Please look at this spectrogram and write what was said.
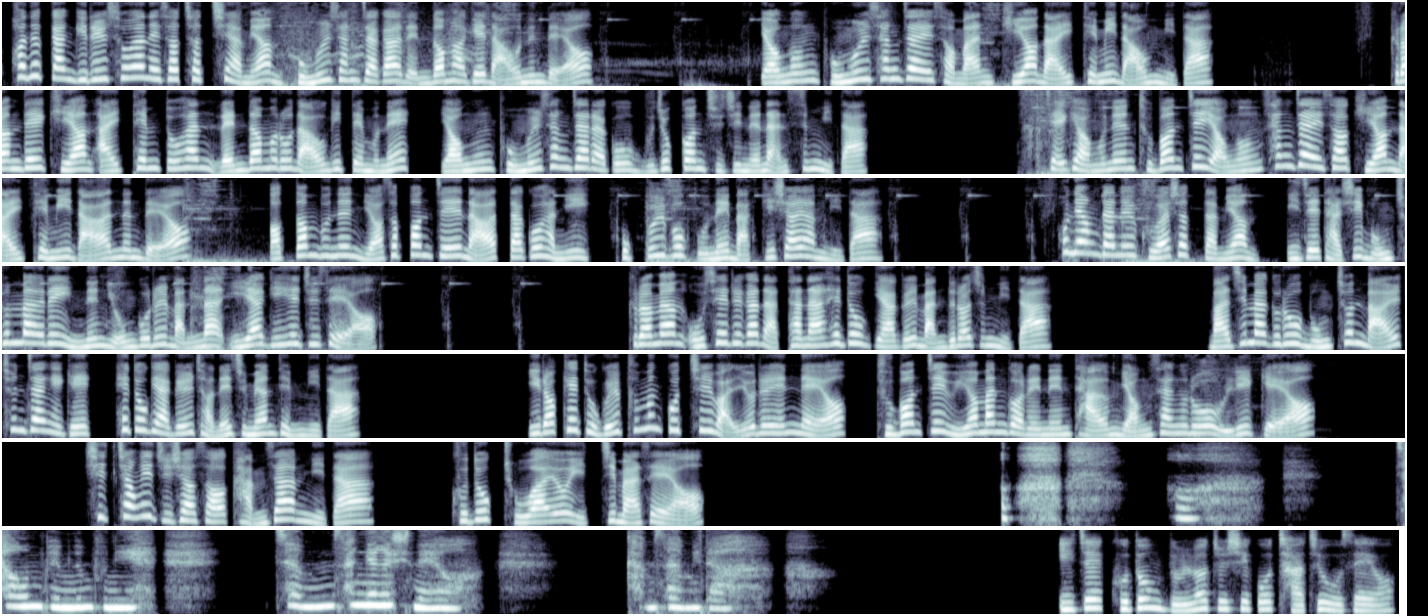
환흑강기를 소환해서 처치하면 보물상자가 랜덤하게 나오는데요. 영웅 보물 상자에서만 기현 아이템이 나옵니다. 그런데 기현 아이템 또한 랜덤으로 나오기 때문에 영웅 보물 상자라고 무조건 주지는 않습니다. 제 경우는 두 번째 영웅 상자에서 기현 아이템이 나왔는데요. 어떤 분은 여섯 번째에 나왔다고 하니 복불복 운에 맡기셔야 합니다. 혼영단을 구하셨다면 이제 다시 몽촌마을에 있는 용고를 만나 이야기해주세요. 그러면 오세르가 나타나 해독약을 만들어줍니다. 마지막으로 몽촌 마을 촌장에게 해독약을 전해주면 됩니다. 이렇게 독을 품은 꽃을 완료를 했네요. 두 번째 위험한 거래는 다음 영상으로 올릴게요. 시청해주셔서 감사합니다. 구독, 좋아요 잊지 마세요. 어, 처음 뵙는 분이 참 상냥하시네요. 감사합니다. 이제 구독 눌러주시고 자주 오세요.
